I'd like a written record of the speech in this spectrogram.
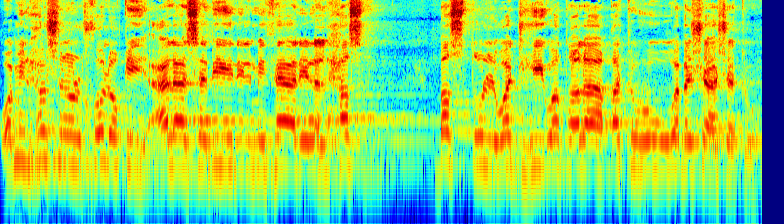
ومن حسن الخلق على سبيل المثال لا الحصر بسط الوجه وطلاقته وبشاشته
